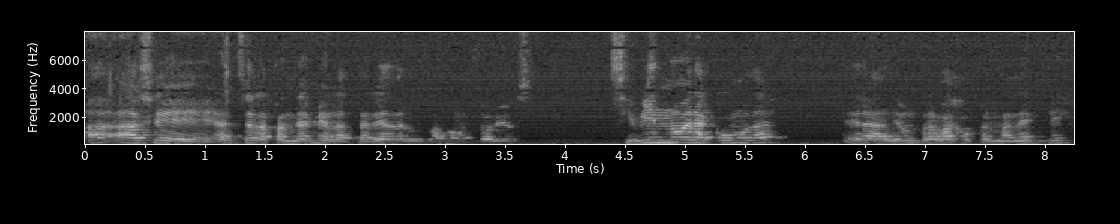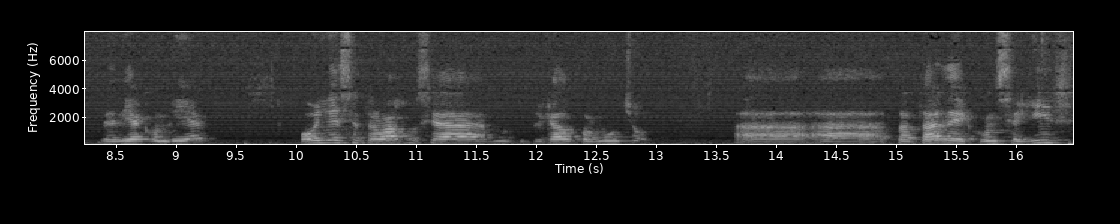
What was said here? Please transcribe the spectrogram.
hace, antes de la pandemia la tarea de los laboratorios, si bien no era cómoda, era de un trabajo permanente, de día con día. Hoy ese trabajo se ha multiplicado por mucho a, a tratar de conseguir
